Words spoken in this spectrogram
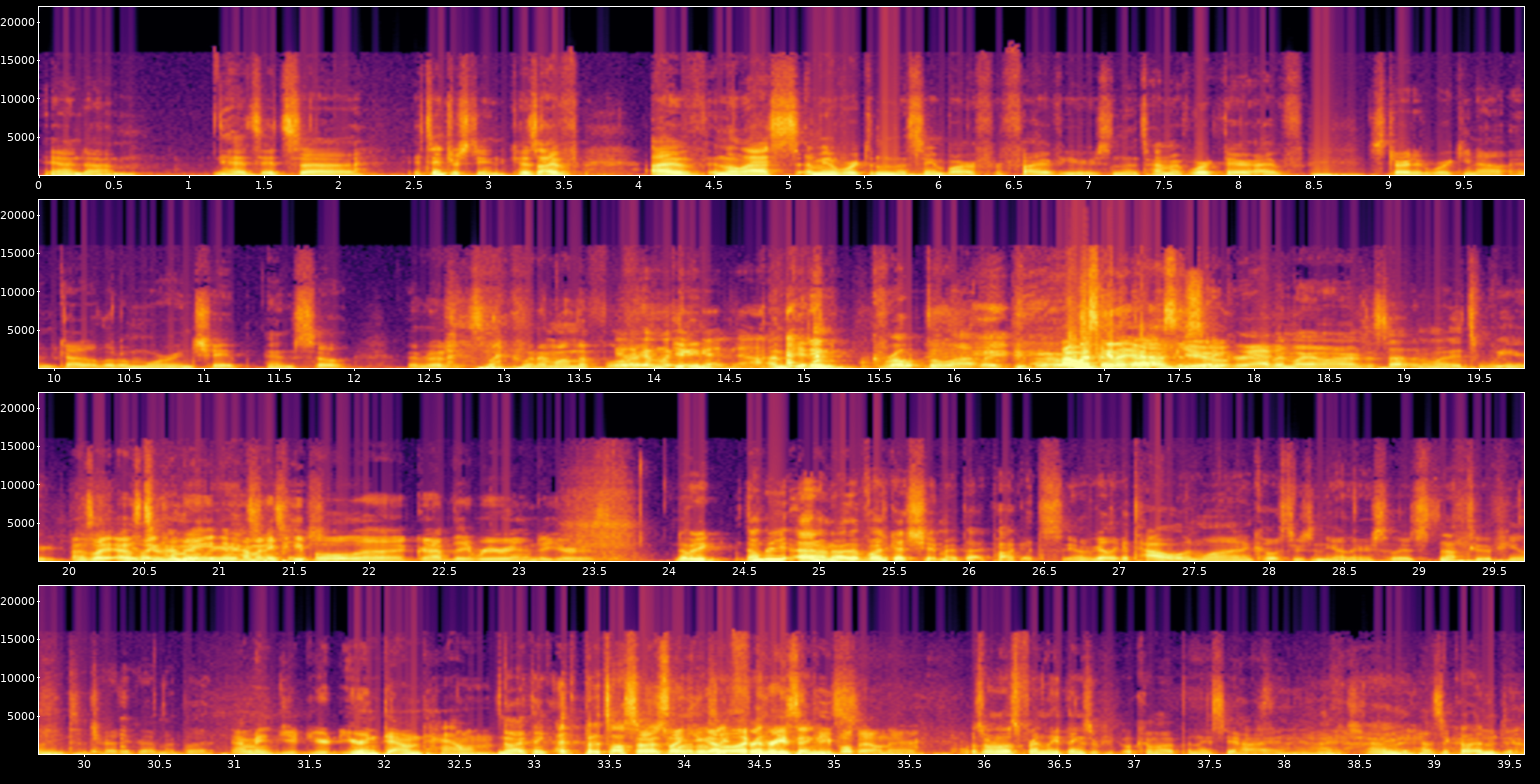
and um, yeah, it's it's uh it's interesting because I've I've in the last I mean I've worked in the same bar for five years, and the time I've worked there, I've started working out and got a little more in shape, and so. I've noticed, like when I'm on the floor, like, I'm I'm, getting, good now. I'm getting groped a lot. Like people are. I was coming gonna up and ask just, you. like, grabbing my arms and stuff, and I'm like, it's weird. I was like, I was It's like, how really many weird how many sensation. people uh, grab the rear end of yours? Nobody, nobody. I don't know. I've always got shit in my back pockets. You know, I've got like a towel in one and coasters in the other, so it's not too appealing to try to grab my butt. I mean, you, you're you're in downtown, No, I think, but it's also so just it's like one you of those got a like lot of crazy things. people down there. It's one of those friendly things where people come up and they say hi, and you're like, "Hi, how's it How you going?" doing?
